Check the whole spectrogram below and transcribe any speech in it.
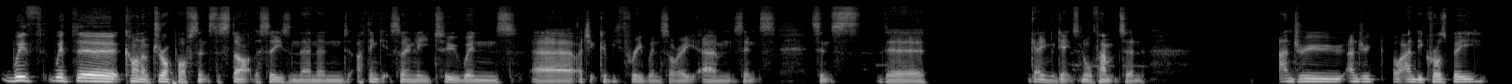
With with the kind of drop off since the start of the season, then, and I think it's only two wins. Uh, actually, it could be three wins. Sorry, um, since since the game against Northampton. Andrew Andrew or Andy Crosby,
